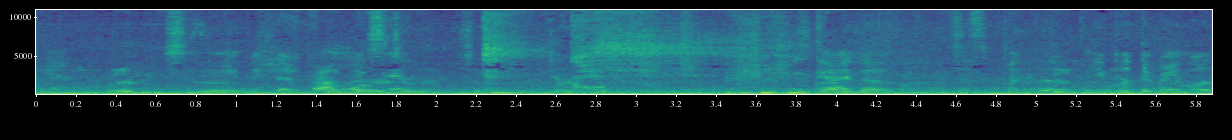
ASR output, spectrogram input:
again. Well, you see the He made that promise. bars are- so- kind of just put the he put the rainbow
